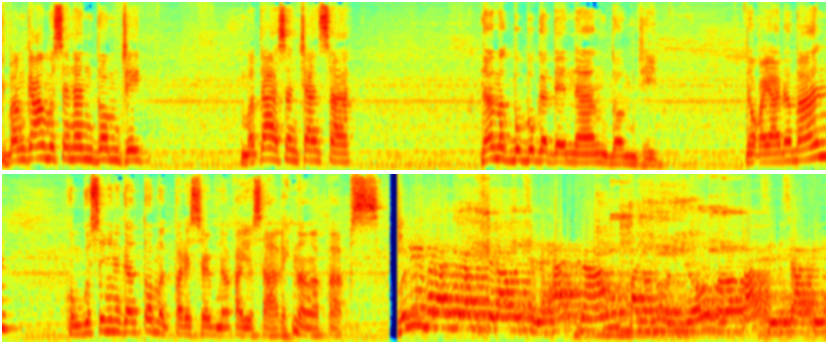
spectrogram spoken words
ibangga mo sa ng Dom Jade, mataas ang tsansa na magbubuga din ng Dom Jade. No, kaya naman, kung gusto niyo ng ganito, magpa-reserve na kayo sa akin mga paps. Muli maraming maraming salamat sa lahat ng panonood nyo, mga paps, dito sa ating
